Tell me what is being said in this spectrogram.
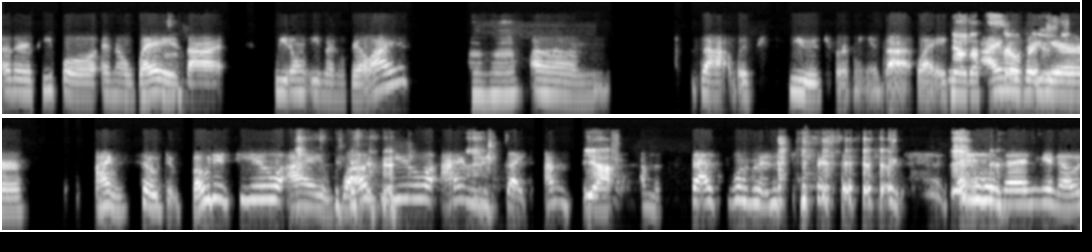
other people in a way Mhm. that we don't even realize Mm-hmm. um that was huge for me that like No, that's i'm so over huge. here i'm so devoted to you i love you i'm like i'm Yeah. i'm the best woman and then you know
